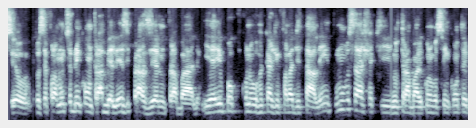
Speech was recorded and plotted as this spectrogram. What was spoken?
seu, você fala muito sobre encontrar beleza e prazer no trabalho. E aí, um pouco, quando o Ricardinho fala de talento, como você acha que no trabalho, quando você encontra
